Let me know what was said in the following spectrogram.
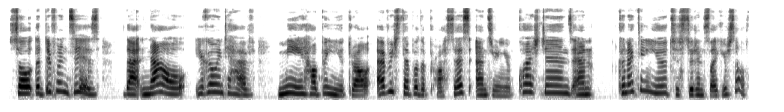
So the difference is that now you're going to have me helping you throughout every step of the process, answering your questions, and connecting you to students like yourself.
